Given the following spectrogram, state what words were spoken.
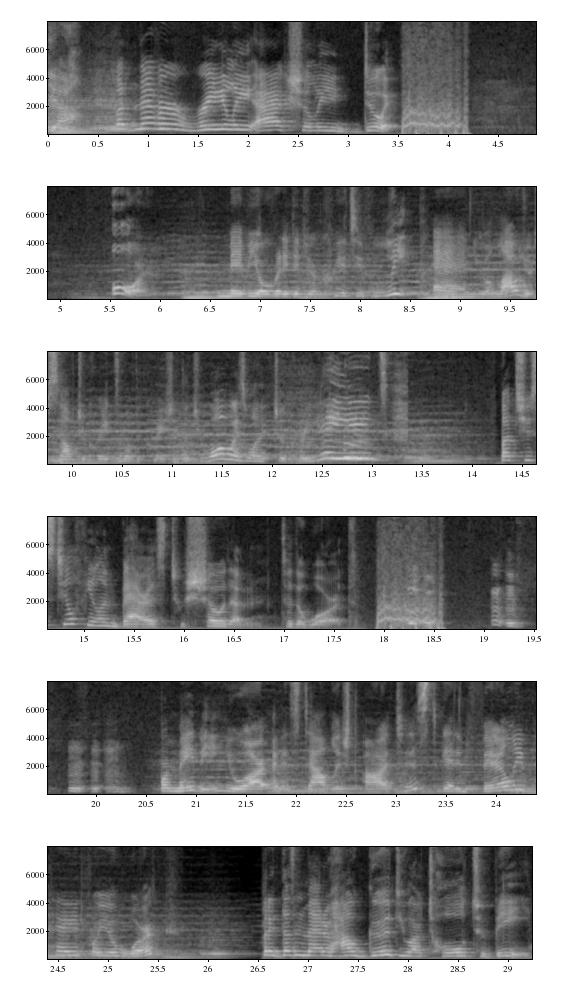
Yeah, but never really actually do it. Or maybe you already did your creative leap and you allowed yourself to create some of the creations that you always wanted to create, but you still feel embarrassed to show them to the world. Or maybe you are an established artist getting fairly paid for your work, but it doesn't matter how good you are told to be.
